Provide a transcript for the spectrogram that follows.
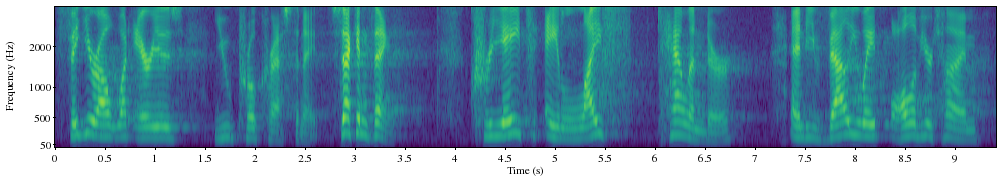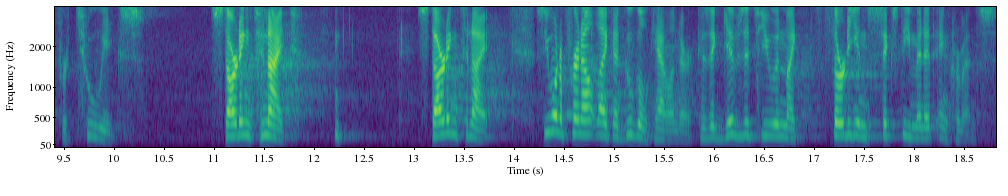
Figure out what areas you procrastinate. Second thing, create a life calendar and evaluate all of your time for two weeks, starting tonight. starting tonight. So you want to print out like a Google Calendar because it gives it to you in like 30 and 60 minute increments,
